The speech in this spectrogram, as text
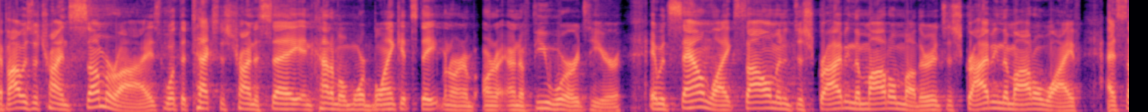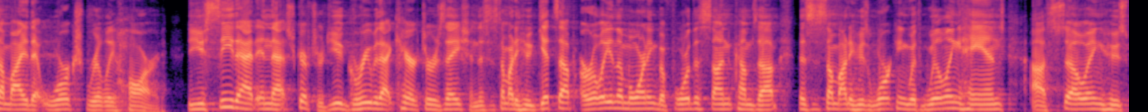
if I was to try and summarize what the text is trying to say in kind of a more blanket statement or, or in a few words here, it would sound like Solomon is describing the model mother, it's describing the model wife as somebody that works really hard. Do you see that in that scripture? Do you agree with that characterization? This is somebody who gets up early in the morning before the sun comes up. This is somebody who's working with willing hands, uh, sewing, who's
